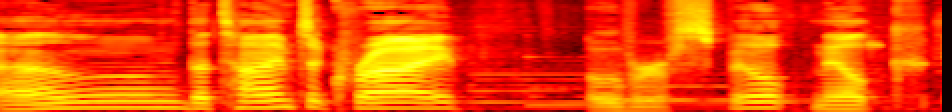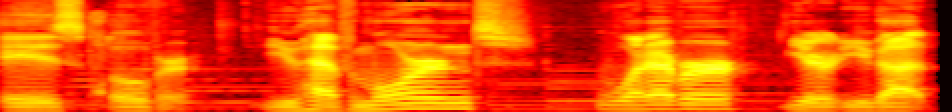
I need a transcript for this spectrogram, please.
um, the time to cry over spilt milk is over. You have mourned whatever you're you got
